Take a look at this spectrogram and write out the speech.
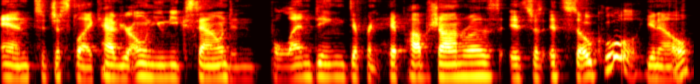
and to just like have your own unique sound and blending different hip hop genres it's just it's so cool you know?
